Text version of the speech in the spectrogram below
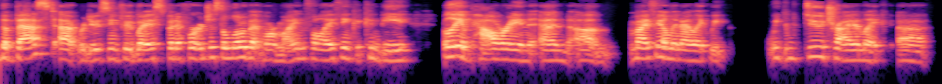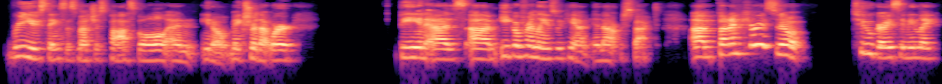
the best at reducing food waste, but if we're just a little bit more mindful, I think it can be really empowering. And um, my family and I like we we do try and like uh, reuse things as much as possible, and you know make sure that we're being as um, eco-friendly as we can in that respect. Um, but I'm curious to know too, Grace. I mean, like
